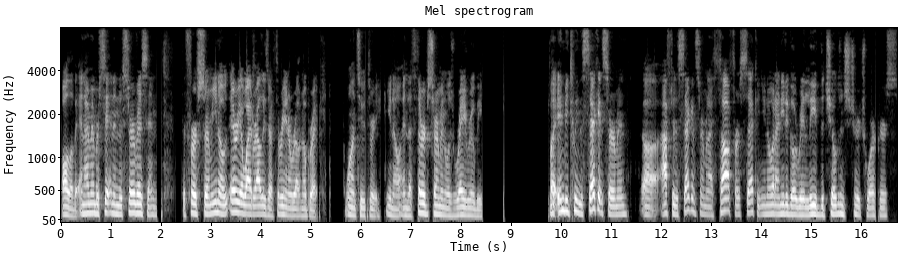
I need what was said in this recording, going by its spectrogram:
All of it. And I remember sitting in the service and the first sermon, you know, area wide rallies are three in a row, no break. One, two, three, you know, and the third sermon was Ray Ruby. But in between the second sermon, uh, after the second sermon, I thought for a second, you know what, I need to go relieve the children's church workers.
